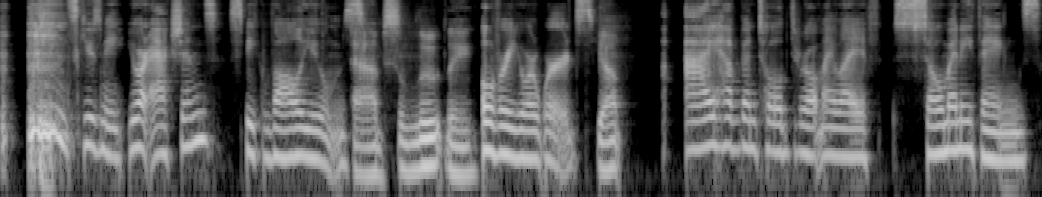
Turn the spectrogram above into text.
excuse me, your actions speak volumes absolutely over your words. yep I have been told throughout my life so many things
